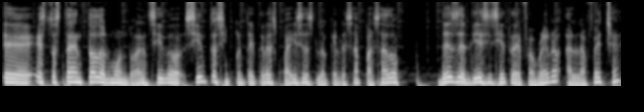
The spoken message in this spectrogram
eh, esto está en todo el mundo. Han sido 153 países lo que les ha pasado desde el 17 de febrero a la fecha,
